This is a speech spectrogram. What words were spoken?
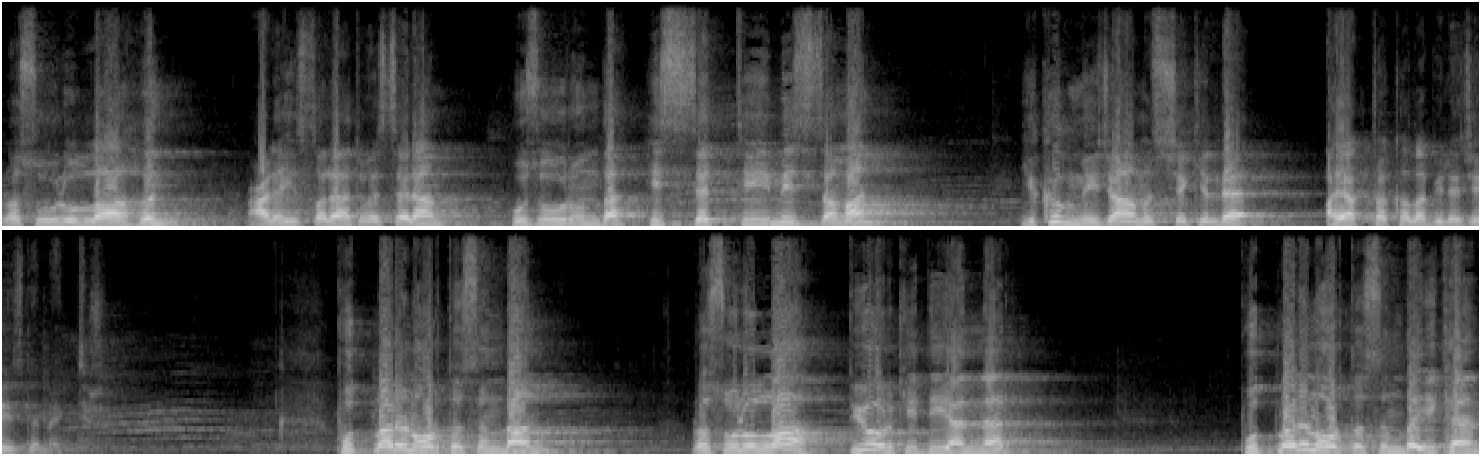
Resulullah'ın aleyhissalatu vesselam huzurunda hissettiğimiz zaman yıkılmayacağımız şekilde ayakta kalabileceğiz demektir. Putların ortasından Resulullah diyor ki diyenler putların ortasında iken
